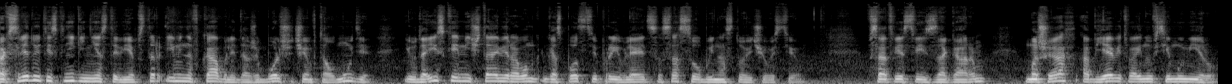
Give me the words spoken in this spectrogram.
Как следует из книги Неста Вебстер, именно в Кабале даже больше, чем в Талмуде, иудаистская мечта о мировом господстве проявляется с особой настойчивостью. В соответствии с Загаром, Машиах объявит войну всему миру.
